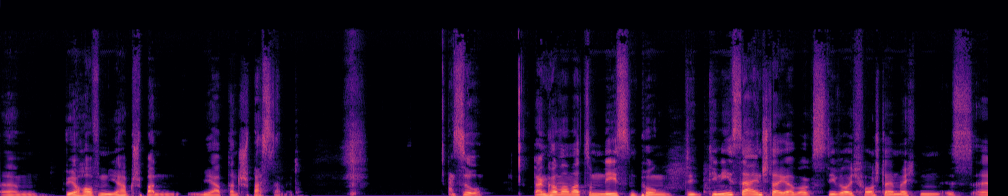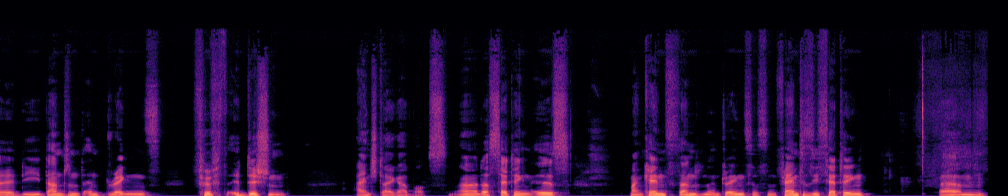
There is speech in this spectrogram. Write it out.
Ähm, wir hoffen, ihr habt spannend, ihr habt dann Spaß damit. So, dann kommen wir mal zum nächsten Punkt. Die, die nächste Einsteigerbox, die wir euch vorstellen möchten, ist äh, die Dungeons and Dragons 5th Edition Einsteigerbox. Ja, das Setting ist, man kennt's, Dungeons and Dragons ist ein Fantasy-Setting. Ähm,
